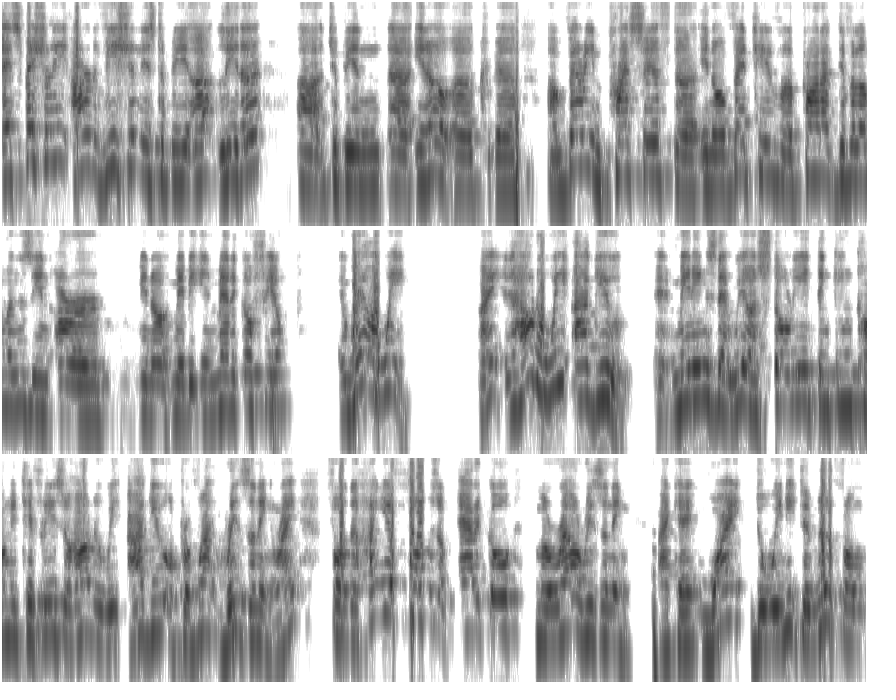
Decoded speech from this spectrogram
especially our vision is to be a leader, uh, to be, an, uh, you know, uh, uh very impressive, the innovative uh, product developments in our, you know, maybe in medical field. Where are we, right? How do we argue? It means that we are slowly thinking cognitively. So how do we argue or provide reasoning, right? For the higher forms of ethical moral reasoning, okay? Why do we need to move from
